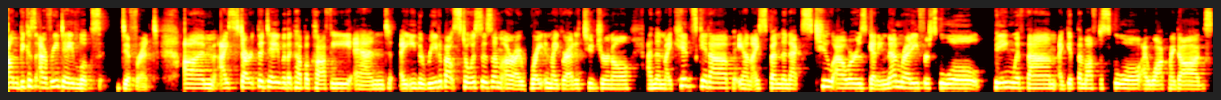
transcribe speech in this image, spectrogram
um, because every day looks different. Um, I start the day with a cup of coffee and I either read about Stoicism or I write in my gratitude journal. And then my kids get up and I spend the next two hours getting them ready for school, being with them. I get them off to school. I walk my dogs.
